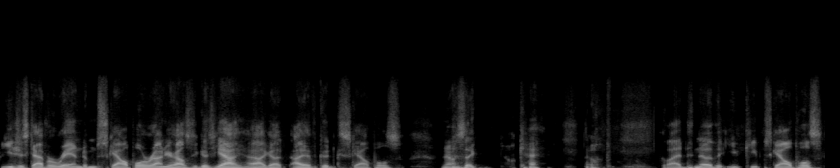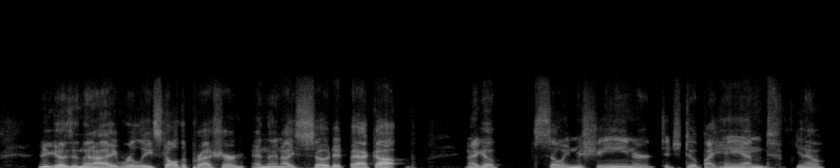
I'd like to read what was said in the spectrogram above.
you just have a random scalpel around your house? He goes, yeah, I got, I have good scalpels. And I was like, okay, glad to know that you keep scalpels. And he goes, and then I released all the pressure and then I sewed it back up. And I go, sewing machine or did you do it by hand? You know?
